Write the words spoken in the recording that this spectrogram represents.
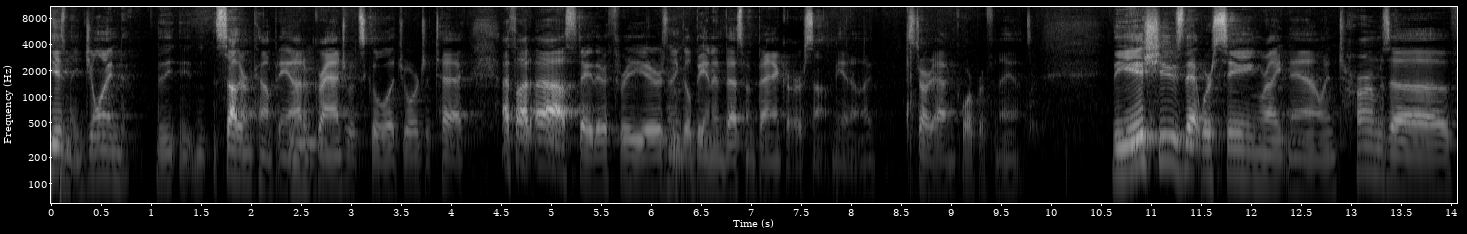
excuse me, joined the Southern Company out of mm-hmm. graduate school at Georgia Tech, I thought, oh, I'll stay there three years and then go mm-hmm. be an investment banker or something. You know, I started out in corporate finance. The issues that we're seeing right now in terms of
